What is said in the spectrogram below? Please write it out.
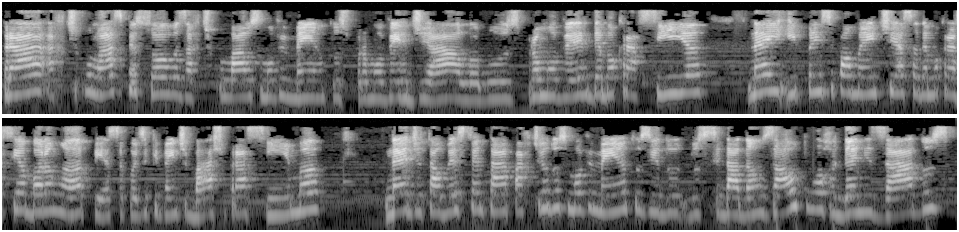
para articular as pessoas, articular os movimentos, promover diálogos, promover democracia, né? E, e principalmente essa democracia bottom-up, essa coisa que vem de baixo para cima, né? De talvez tentar, a partir dos movimentos e do, dos cidadãos auto-organizados,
